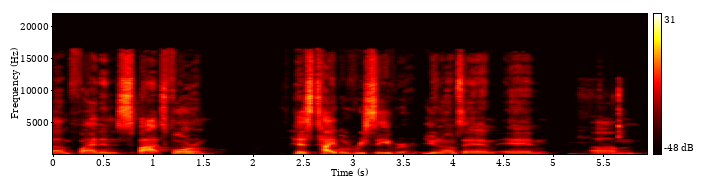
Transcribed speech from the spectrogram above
um, finding spots for him his type of receiver. You know what I'm saying? And um,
